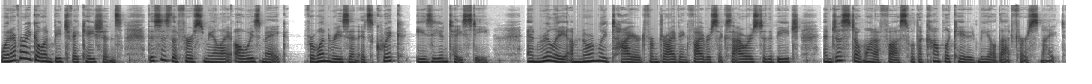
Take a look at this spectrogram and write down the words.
Whenever I go on beach vacations, this is the first meal I always make. For one reason, it's quick, easy, and tasty. And really, I'm normally tired from driving five or six hours to the beach and just don't want to fuss with a complicated meal that first night.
